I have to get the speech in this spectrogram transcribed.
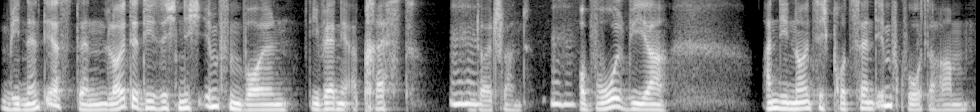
wie nennt er es denn? Leute, die sich nicht impfen wollen, die werden ja erpresst in Deutschland. Obwohl wir an die 90 Prozent Impfquote haben.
